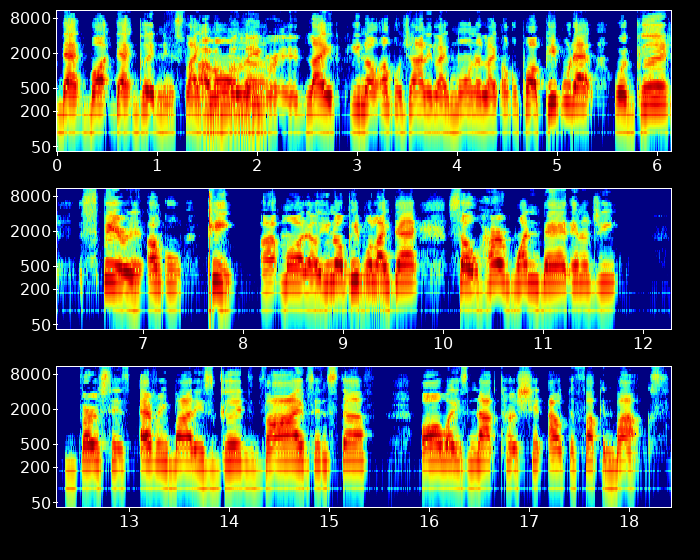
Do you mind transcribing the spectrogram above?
that bought that goodness. Like I'm Mona, in- like, you know, Uncle Johnny, like Mona, like Uncle Paul. People that were good spirited. Uncle Pete, Aunt Mardell, you know, Mm-hmm. people like that. So her one bad energy versus everybody's good vibes and stuff always knocked her shit out the fucking box.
